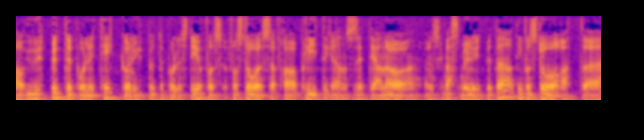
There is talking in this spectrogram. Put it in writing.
har utbyttepolitikk og en utbyttepoliti og for, forståelse fra politikerne som sitter gjerne og ønsker mest mulig utbytte. At de forstår at eh,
